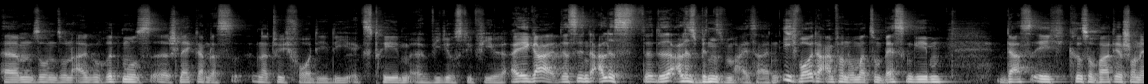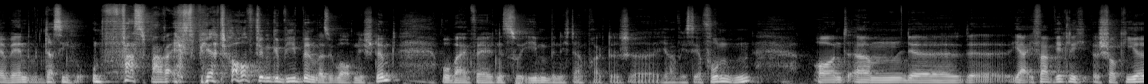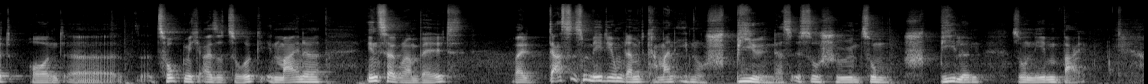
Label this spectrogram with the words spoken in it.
Ähm, so, so, ein Algorithmus äh, schlägt einem das natürlich vor, die, die extremen äh, Videos, die viel. Äh, egal, das sind alles, das sind alles Binsenweisheiten. Ich wollte einfach nur mal zum Besten geben, dass ich, Christoph hat ja schon erwähnt, dass ich ein unfassbarer Experte auf dem Gebiet bin, was überhaupt nicht stimmt. Wobei im Verhältnis zu ihm bin ich dann praktisch, äh, ja, ich es erfunden. Und ähm, de, de, ja, ich war wirklich schockiert und äh, zog mich also zurück in meine Instagram-Welt, weil das ist ein Medium, damit kann man eben nur spielen. Das ist so schön zum Spielen, so nebenbei.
